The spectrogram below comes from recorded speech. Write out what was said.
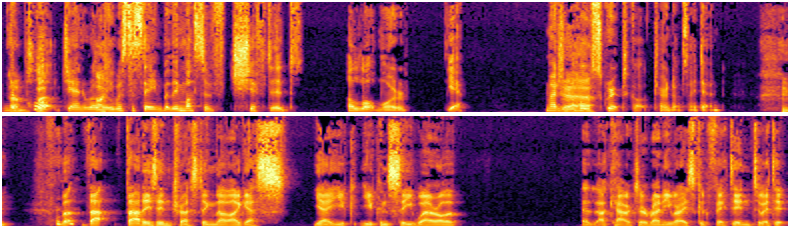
the um, plot generally I, was the same, but they must have shifted a lot more. Yeah, imagine yeah. the whole script got turned upside down. but that that is interesting, though. I guess yeah, you you can see where a a character of any race could fit into it. It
